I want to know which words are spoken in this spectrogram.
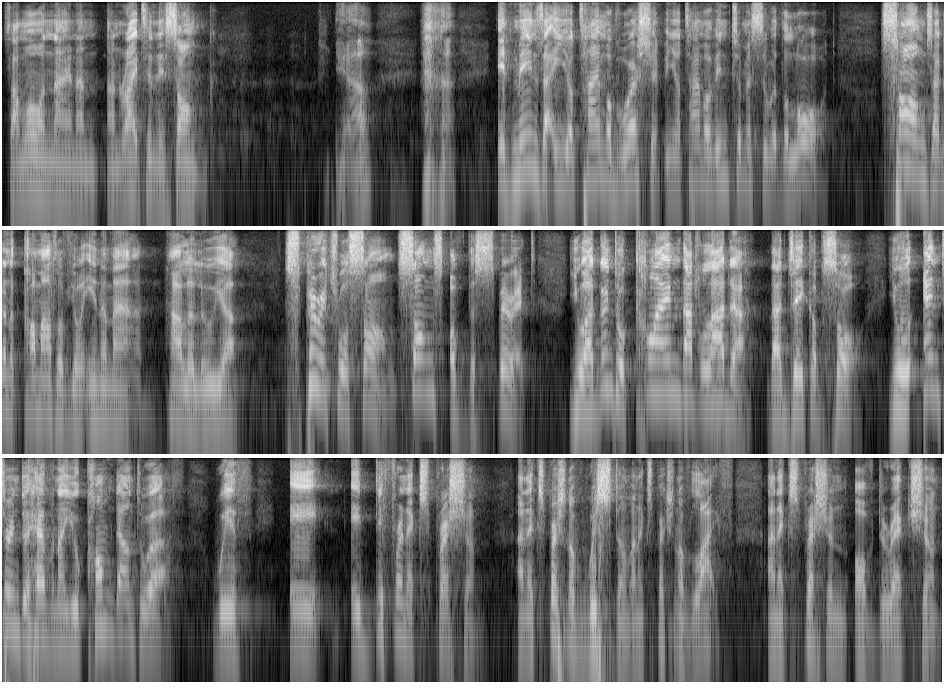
Psalm 119 and, and writing a song. Yeah. It means that in your time of worship, in your time of intimacy with the Lord, songs are going to come out of your inner man. Hallelujah. Spiritual songs, songs of the Spirit. You are going to climb that ladder that Jacob saw. You will enter into heaven and you come down to earth with a, a different expression an expression of wisdom, an expression of life, an expression of direction.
